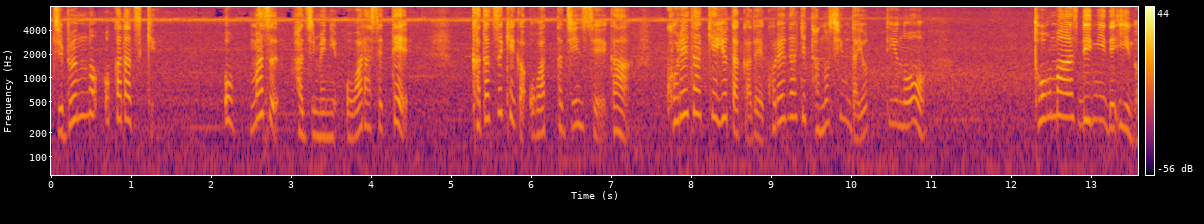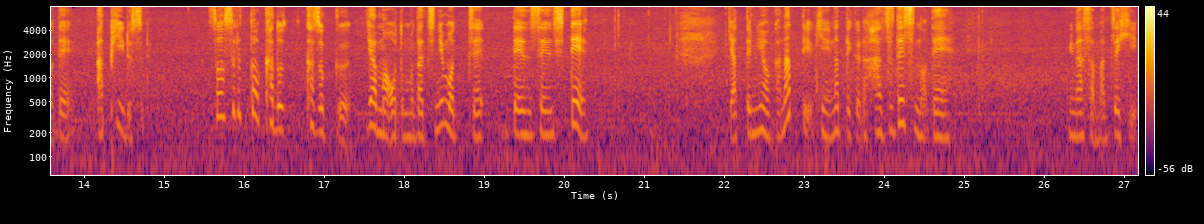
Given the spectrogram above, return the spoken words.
自分のお片付けをまず初めに終わらせて片付けが終わった人生がこれだけ豊かでこれだけ楽しいんだよっていうのを遠回りにでいいのでアピールする。そうすると家族やまあお友達にも伝染してやってみようかなっていう気になってくるはずですので皆様是非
